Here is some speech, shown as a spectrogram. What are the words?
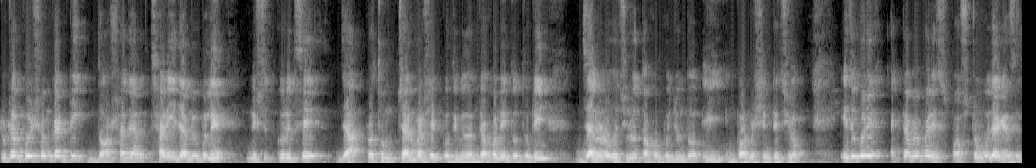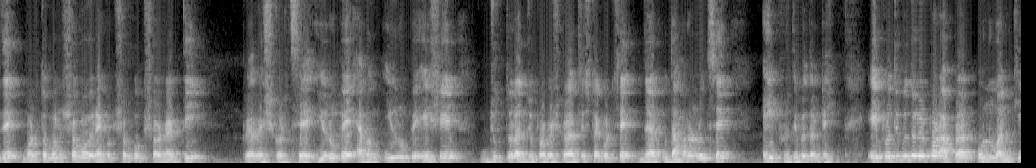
টোটাল পরিসংখ্যানটি দশ হাজার ছাড়িয়ে যাবে বলে নিশ্চিত করেছে যা প্রথম চার মাসের প্রতিবেদন। যখন এই তথ্যটি জানানো হয়েছিল, তখন পর্যন্ত এই ইনফরমেশনটি ছিল। এতে করে একটা ব্যাপার স্পষ্ট বোঝা গেছে যে বর্তমান সময় রেকর্ড সংখ্যক শরণার্থী প্রবেশ করছে ইউরোপে এবং ইউরোপে এসে যুক্তরাজ্য প্রবেশ করার চেষ্টা করছে, যার উদাহরণ হচ্ছে এই প্রতিবেদনটি। এই প্রতিবেদনের পর আপনার অনুমান কি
